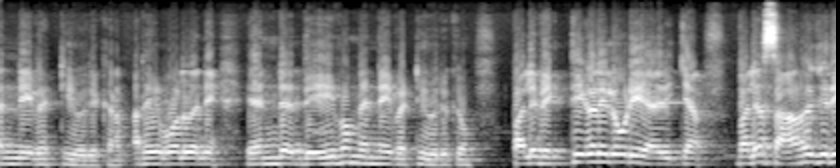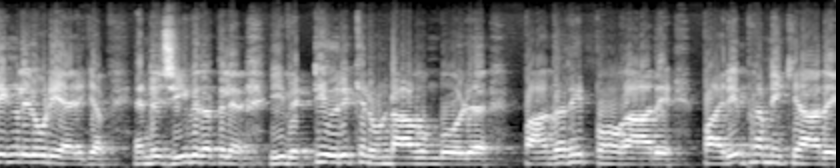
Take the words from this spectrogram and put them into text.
തന്നെ വെട്ടിയൊരുക്കണം. അതേപോലെ തന്നെ എന്റെ ദൈവം എന്നെ വെട്ടിയൊരുക്കും. പല വ്യക്തികളിലൂടെ ആയിരിക്കാം പല സാഹചര്യങ്ങളിലൂടെ ആയിരിക്കാം എന്റെ ജീവിതത്തിൽ ഈ വെട്ടിയൊരുക്കൽ ഉണ്ടാകുമ്പോൾ പതറിപ്പോകാതെ പരിഭ്രമിക്കാതെ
